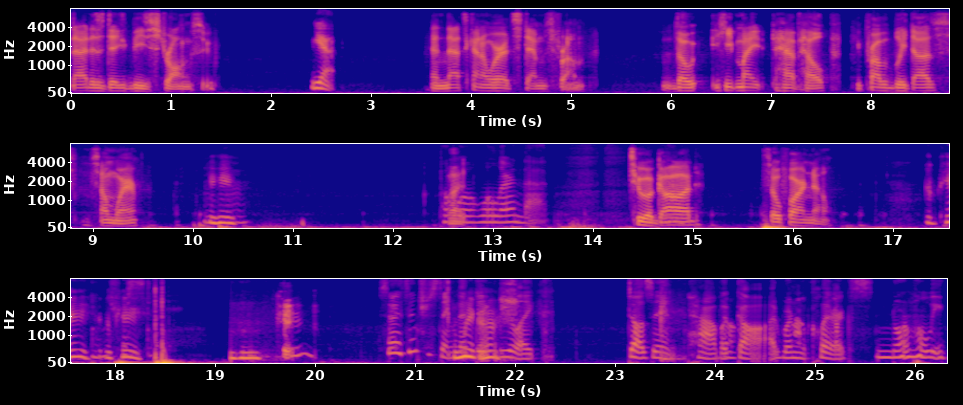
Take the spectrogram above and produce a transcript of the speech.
that is Digby's strong suit, yeah. and that's kind of where it stems from. Though he might have help, he probably does somewhere. Mhm. Mhm. But, But- we'll, we'll learn that. To a god, so far, no. Okay. Okay. Interesting. Mhm. So it's interesting Oh that Digby gosh. like doesn't have a god when clerics normally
